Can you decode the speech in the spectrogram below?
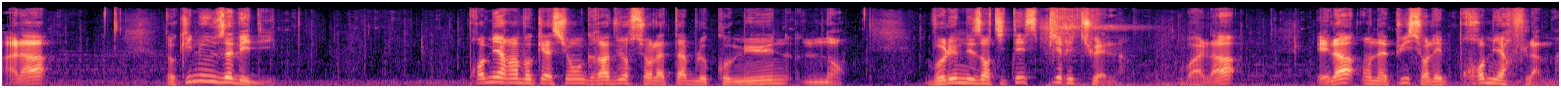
Voilà. Donc il nous avait dit. Première invocation, gravure sur la table commune. Non. Volume des entités spirituelles. Voilà. Et là, on appuie sur les premières flammes.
